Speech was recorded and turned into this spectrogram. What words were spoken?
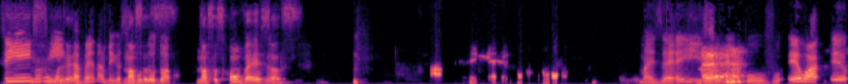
Sim, Não, sim, mulher. tá vendo, amiga? Você mudou Nossas, de uma nossas conversas. Mas é isso, É. meu povo. Eu, a- eu...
